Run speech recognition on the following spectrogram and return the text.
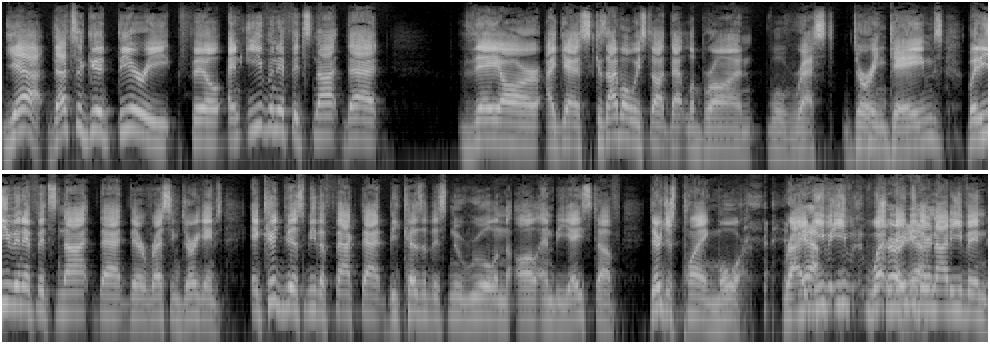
Yeah, that's a good theory, Phil. And even if it's not that they are, I guess, because I've always thought that LeBron will rest during games. But even if it's not that they're resting during games, it could just be the fact that because of this new rule and the all NBA stuff, they're just playing more, right? Yeah. Even, even what, Sure, maybe yeah. they're not even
